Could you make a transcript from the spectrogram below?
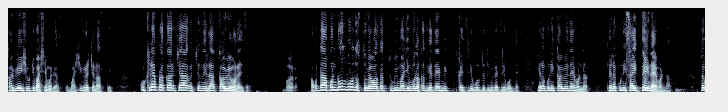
काव्य शेवटी भाषेमध्ये असतं भाषिक रचना असते. कुठल्या प्रकारच्या रचनेला काव्य म्हणायचं? बरं. आता आपण रोज बोलत असतो व्यवहारात तुम्ही माझी मुलाखत घेताय मी काहीतरी बोलतो तुम्ही काहीतरी बोलताय. याला कोणी काव्य नाही म्हणणार त्याला कोणी साहित्यही नाही म्हणणार. तर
